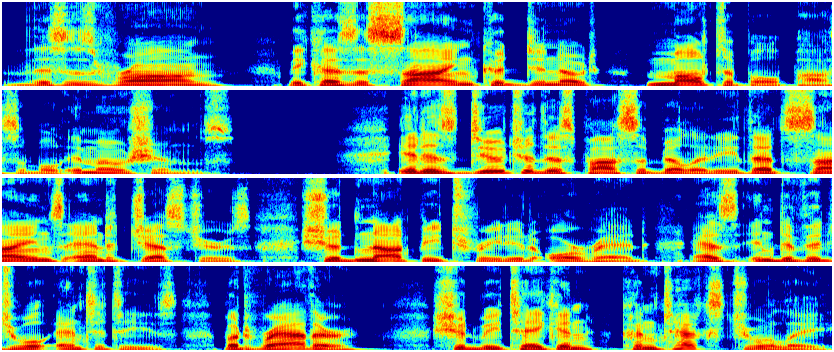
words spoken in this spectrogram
This is wrong because a sign could denote multiple possible emotions. It is due to this possibility that signs and gestures should not be treated or read as individual entities, but rather should be taken contextually,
